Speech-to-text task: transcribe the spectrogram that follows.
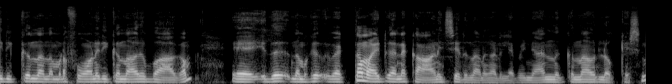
ഇരിക്കുന്ന നമ്മുടെ ഫോൺ ഇരിക്കുന്ന ആ ഒരു ഭാഗം ഇത് നമുക്ക് വ്യക്തമായിട്ട് തന്നെ കാണിച്ചു തരുന്നതാണ് കണ്ടില്ല? അപ്പോൾ ഞാൻ നിൽക്കുന്ന ആ ഒരു ലൊക്കേഷൻ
